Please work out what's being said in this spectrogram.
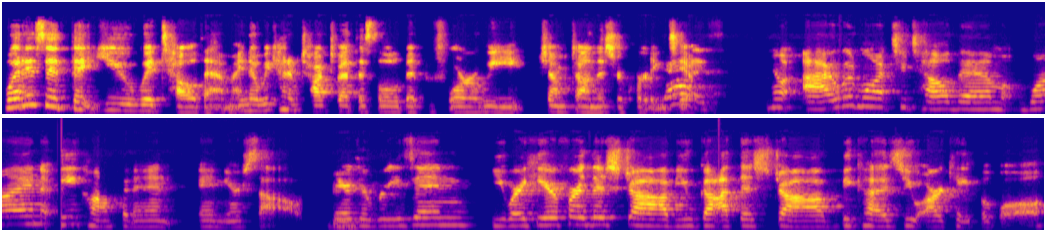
What is it that you would tell them? I know we kind of talked about this a little bit before we jumped on this recording yes. too no i would want to tell them one be confident in yourself there's mm. a reason you are here for this job you got this job because you are capable.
